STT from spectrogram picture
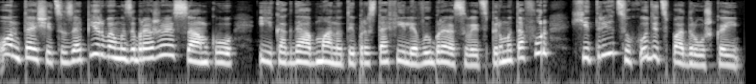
он тащится за первым, изображая самку, и когда обманутый простофиля выбрасывает сперматофор, хитрец уходит с подружкой.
